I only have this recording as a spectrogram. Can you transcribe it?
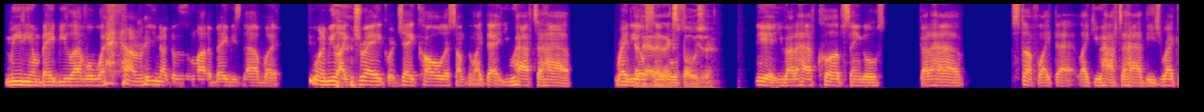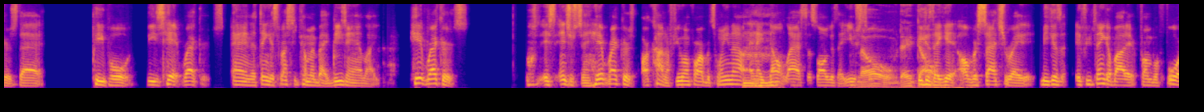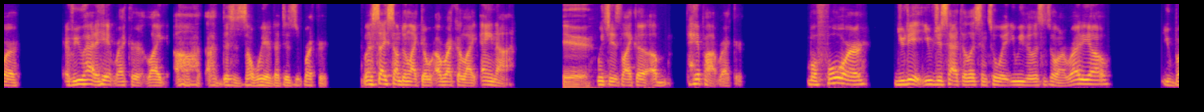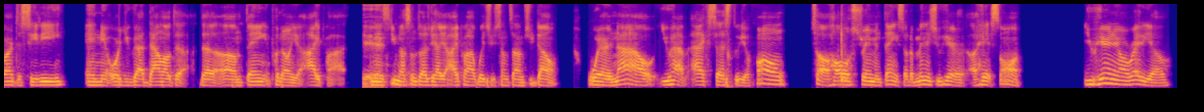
medium baby level, whatever, you know, because there's a lot of babies now, but if you want to be like Drake or J. Cole or something like that, you have to have radio singles. exposure. Yeah, you got to have club singles, got to have stuff like that. Like you have to have these records that people, these hit records. And the thing, especially coming back DJing, like hit records, it's interesting. Hit records are kind of few and far between now, and they Mhm. don't last as long as they used to No, they don't. because they get oversaturated. Because if you think about it from before, if you had a hit record like, uh, this is so weird that this record, let's say something like a, a record like Ain't I, yeah, which is like a, a hip hop record. Before you did, you just had to listen to it. You either listen to it on the radio, you burnt the CD, and or you got download the the um thing and put it on your iPod. And yeah, then, you know, sometimes you have your iPod with you, sometimes you don't. Where now you have access through your phone to a whole streaming thing. So the minute you hear a hit song, you're hearing it on radio,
